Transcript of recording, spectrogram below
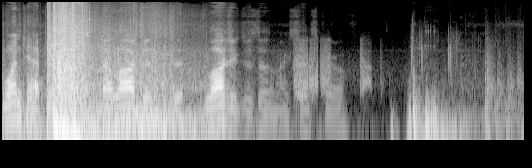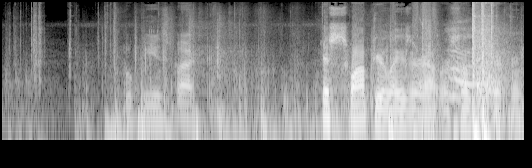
one tapping. That logic, logic just doesn't make sense, bro. OP as fuck. Just swap your laser out with something different.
